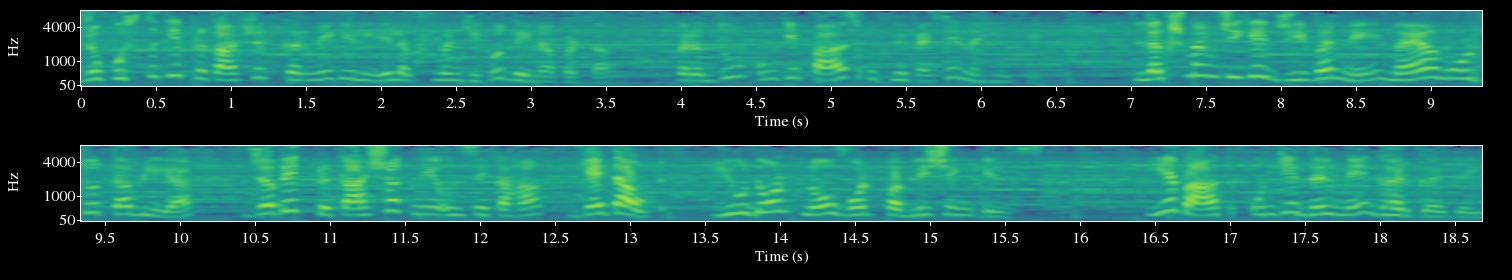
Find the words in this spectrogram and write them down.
जो पुस्तकें प्रकाशित करने के लिए लक्ष्मण जी को देना पड़ता। परंतु उनके पास उतने पैसे नहीं थे। लक्ष्मण जी के जीवन ने नया मोड़ तो तब लिया जब एक प्रकाशक ने उनसे कहा get out you don't know what publishing is ये बात उनके दिल में घर कर गई।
